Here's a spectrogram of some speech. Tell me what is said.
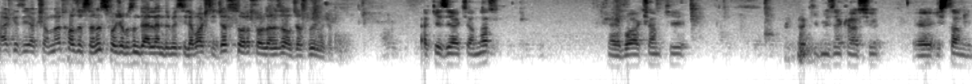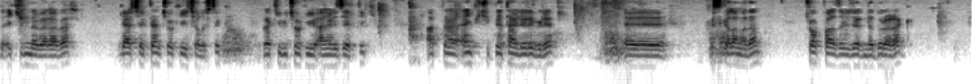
Herkese iyi akşamlar. Hazırsanız hocamızın değerlendirmesiyle başlayacağız. Sonra sorularınızı alacağız. Buyurun hocam. Herkese iyi akşamlar. Ee, bu akşamki rakibimize karşı e, İstanbul'da ekibimle beraber gerçekten çok iyi çalıştık. Rakibi çok iyi analiz ettik. Hatta en küçük detayları bile e, kıskalamadan çok fazla üzerinde durarak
